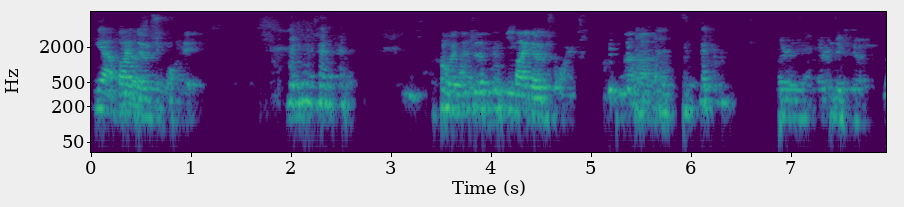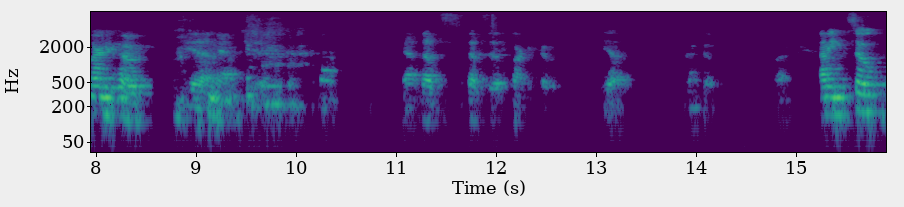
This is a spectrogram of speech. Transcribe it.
Yeah, buy just in Dogecoin. case? What it- Buy Dogecoin. Uh, Learn, learn to code. Learn to code. Yeah, Yeah. Yeah, that's, that's it, learn to code. yeah. I mean, so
